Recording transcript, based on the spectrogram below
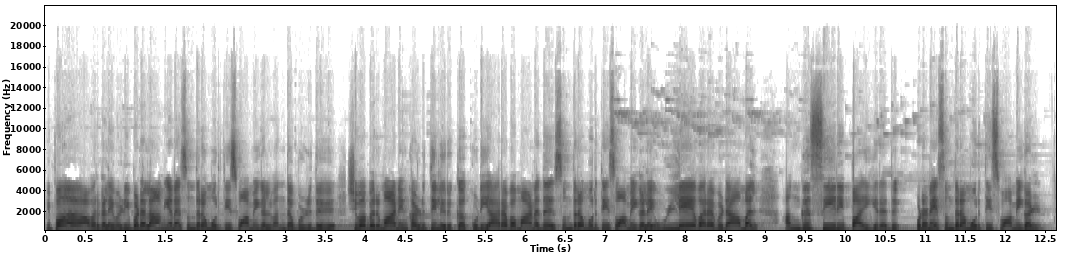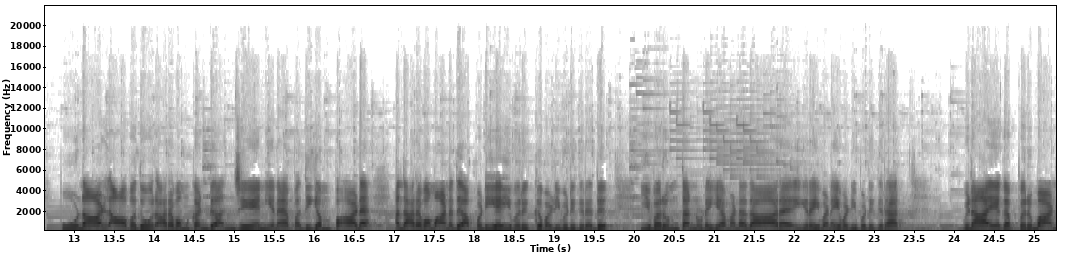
இப்போ அவர்களை வழிபடலாம் என சுந்தரமூர்த்தி சுவாமிகள் வந்த பொழுது சிவபெருமானின் கழுத்தில் இருக்கக்கூடிய அரவமானது சுந்தரமூர்த்தி சுவாமிகளை உள்ளே வரவிடாமல் அங்கு சீறி பாய்கிறது. உடனே சுந்தரமூர்த்தி சுவாமிகள் பூனால் ஆவதோர் அரவம் கண்டு அஞ்சேன் என பதிகம் பாட அந்த அரவமானது அப்படியே இவருக்கு வழிவிடுகிறது. இவரும் தன்னுடைய மனதார இறைவனை வழிபடுகிறார். விநாயக பெருமான்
